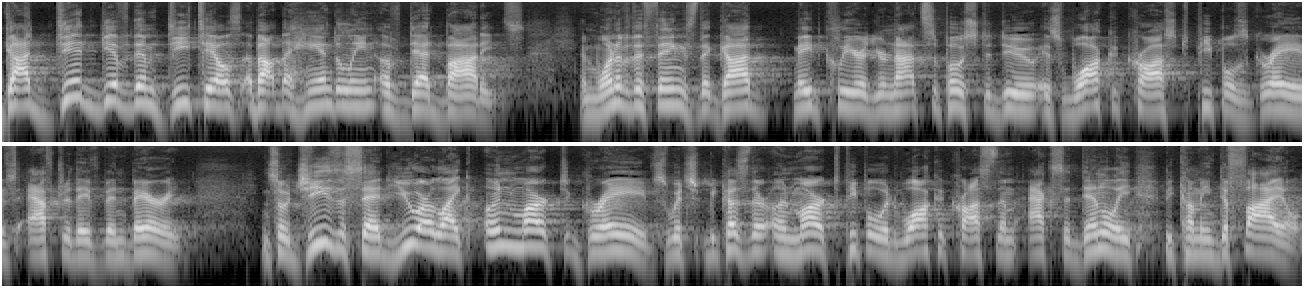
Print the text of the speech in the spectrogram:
God did give them details about the handling of dead bodies. And one of the things that God made clear you're not supposed to do is walk across people's graves after they've been buried. And so Jesus said, You are like unmarked graves, which, because they're unmarked, people would walk across them accidentally, becoming defiled.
